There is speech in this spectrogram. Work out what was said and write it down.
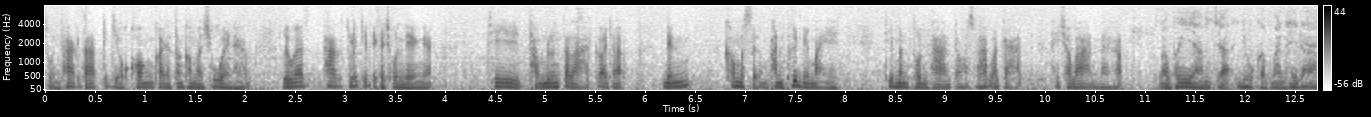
ส่วนภาครัฐที่เกี่ยวข้องก็จะต้องเข้ามาช่วยนะครับ หรือว่าภาคธุรกิจเอกชนเองเนี่ยที่ทำเรื่องตลาดก็อาจจะเน้น เข้ามาเสริมพันธุ์พืชใหม่ๆ ที่มันทนทานต่อสภาพอากาศให้ชาวบ้านนะครับ เราพยายามจะอยู่กับมันให้ได้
